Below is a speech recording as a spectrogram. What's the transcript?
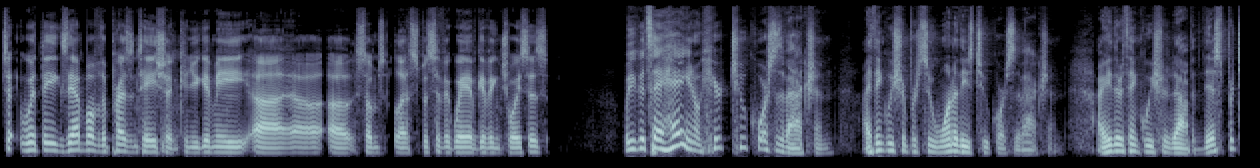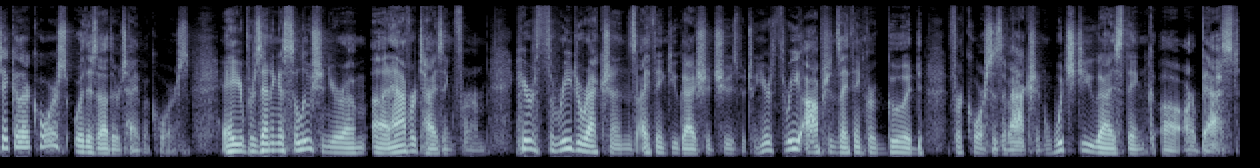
t- with the example of the presentation? Can you give me uh, uh, uh, some specific way of giving choices? Well, you could say, hey, you know, here are two courses of action. I think we should pursue one of these two courses of action. I either think we should adopt this particular course or this other type of course. Hey, you're presenting a solution. You're um, an advertising firm. Here are three directions I think you guys should choose between. Here are three options I think are good for courses of action. Which do you guys think uh, are best?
